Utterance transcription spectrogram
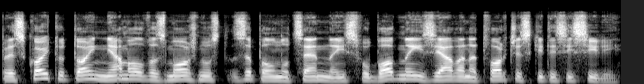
през който той нямал възможност за пълноценна и свободна изява на творческите си сили.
